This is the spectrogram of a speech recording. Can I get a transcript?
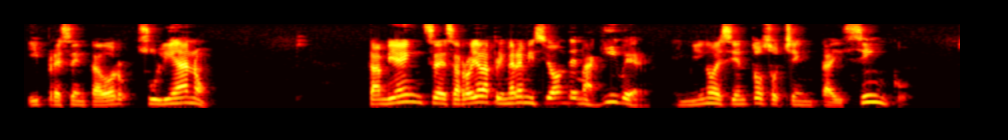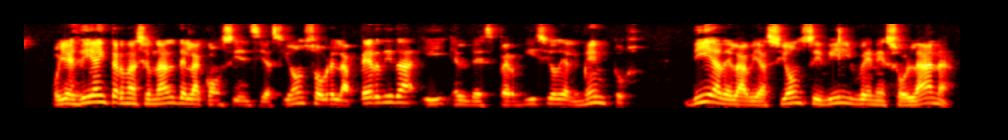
y presentador zuliano. También se desarrolla la primera emisión de MacGyver en 1985. Hoy es Día Internacional de la Concienciación sobre la Pérdida y el Desperdicio de Alimentos, Día de la Aviación Civil Venezolana,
